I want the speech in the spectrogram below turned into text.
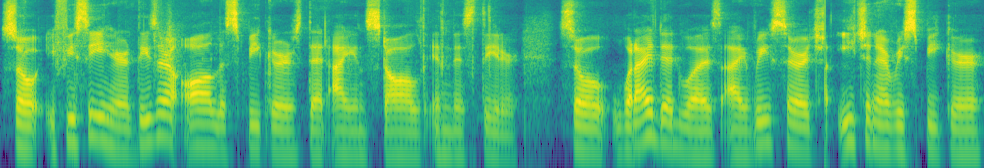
So if you see here, these are all the speakers that I installed in this theater. So what I did was I researched each and every speaker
